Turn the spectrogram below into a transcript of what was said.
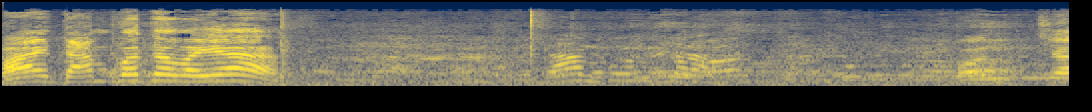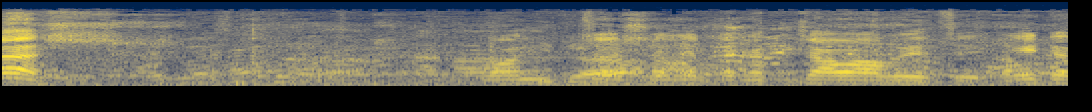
ভাই দাম কত ভাইয়া? পঞ্চাশ। পঞ্চাশ হাজার টাকা চাওয়া হয়েছে। এটা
